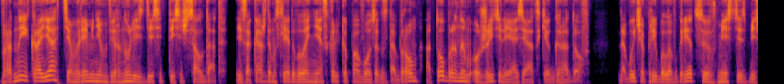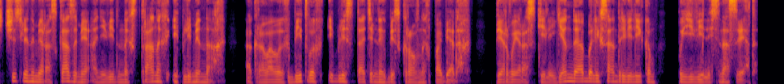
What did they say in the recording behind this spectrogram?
В родные края тем временем вернулись 10 тысяч солдат, и за каждым следовало несколько повозок с добром, отобранным у жителей азиатских городов. Добыча прибыла в Грецию вместе с бесчисленными рассказами о невиданных странах и племенах, о кровавых битвах и блистательных бескровных победах. Первые ростки легенды об Александре Великом появились на свет.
